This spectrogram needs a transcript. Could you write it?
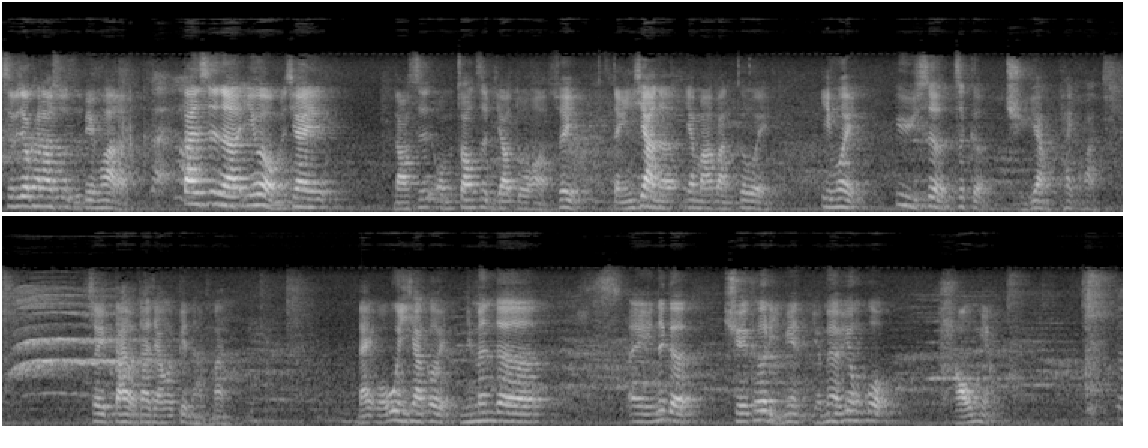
是不是就看到数值变化了？对。但是呢，因为我们现在老师我们装置比较多哈，所以等一下呢要麻烦各位，因为预设这个取样太快，所以待会大家会变得很慢。来，我问一下各位，你们的哎那个学科里面有没有用过毫秒？有。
